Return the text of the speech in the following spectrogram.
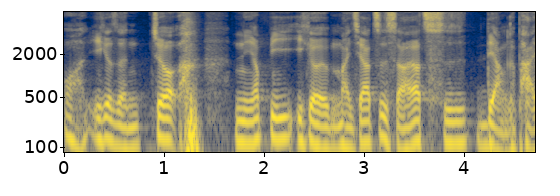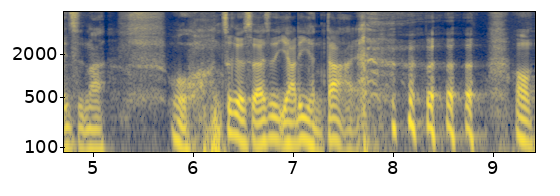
哇，一个人就 你要逼一个买家至少要吃两个牌子吗？哇，这个实在是压力很大哎。哦，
